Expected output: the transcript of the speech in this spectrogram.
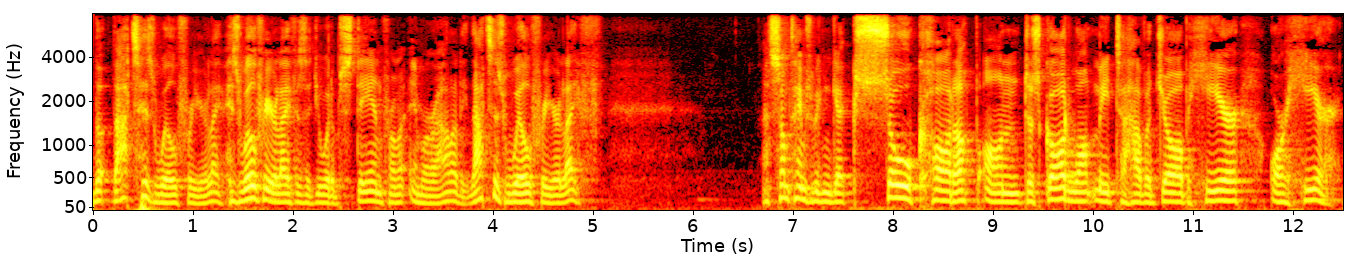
That's His will for your life. His will for your life is that you would abstain from immorality. That's His will for your life. And sometimes we can get so caught up on does God want me to have a job here or here?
